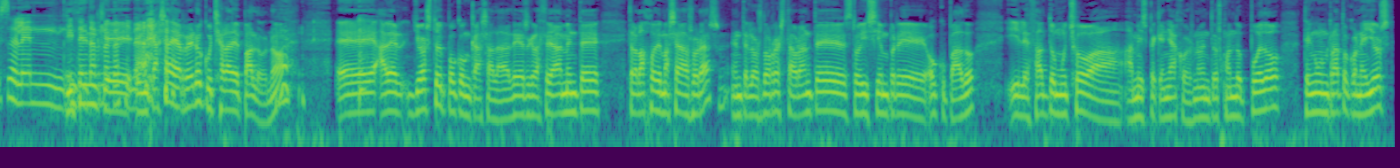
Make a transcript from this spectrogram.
suelen intentar no cocinar. En casa de herrero, cuchara de palo, ¿no? Eh, a ver, yo estoy poco en casa. La, desgraciadamente trabajo demasiadas horas. Entre los dos restaurantes estoy siempre ocupado y le falto mucho a, mis pequeñajos, ¿no? Entonces, cuando puedo, tengo un rato con ellos,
